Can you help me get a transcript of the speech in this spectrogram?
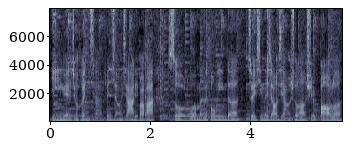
音乐就和你一起来分享一下阿里巴巴所罗门封印的最新的消息啊，说到是爆了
